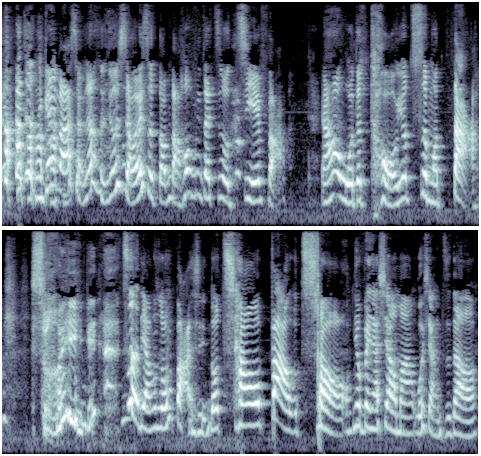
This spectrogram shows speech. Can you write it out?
它就你可以把它想象成就是小 S 的短发后面再只有接发，然后我的头又这么大，所以 这两种发型都超爆丑。你有被人家笑吗？我想知道。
